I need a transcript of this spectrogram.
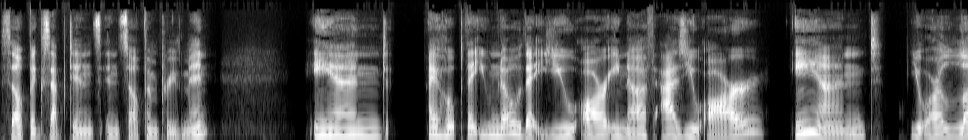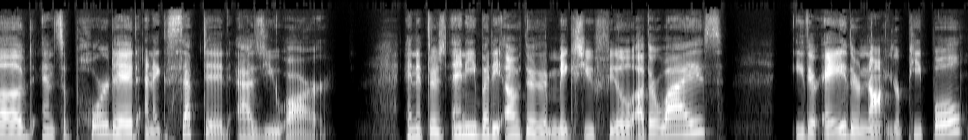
self acceptance and self improvement. And I hope that you know that you are enough as you are and you are loved and supported and accepted as you are. And if there's anybody out there that makes you feel otherwise, either A, they're not your people,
